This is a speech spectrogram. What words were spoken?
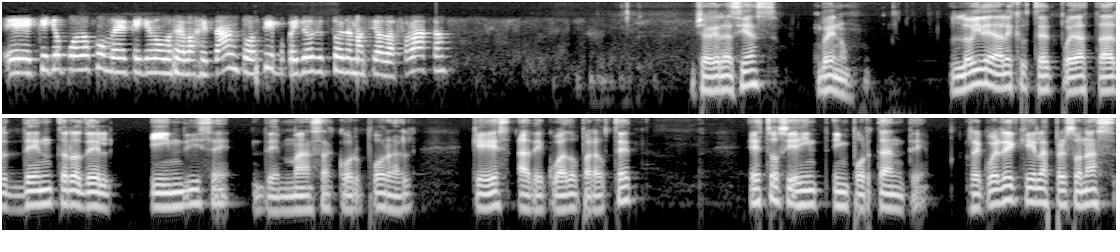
eh, que yo puedo comer, que yo no rebaje tanto así, porque yo estoy demasiado flaca. Muchas gracias. Bueno, lo ideal es que usted pueda estar dentro del índice de masa corporal que es adecuado para usted. Esto sí es importante. Recuerde que las personas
